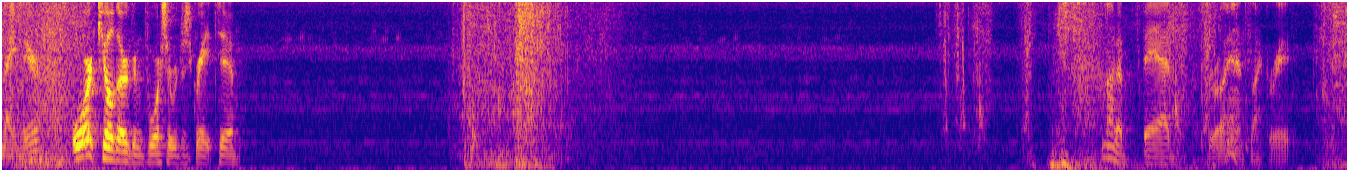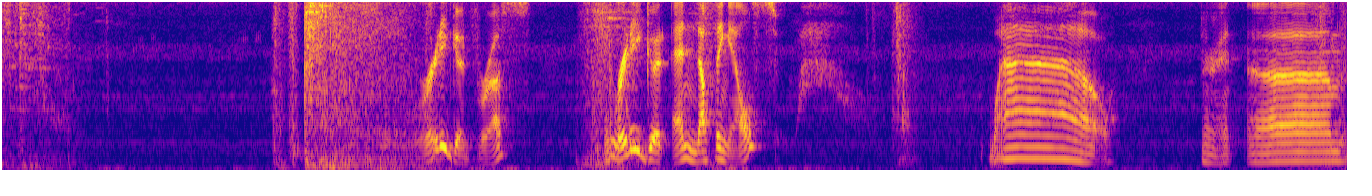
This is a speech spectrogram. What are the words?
Nightmare. Or kill the Urgan Enforcer, which is great too. Not a bad throw. Yeah, it's not great. Pretty good for us. Pretty good. And nothing else? Wow. Wow. Alright. Um...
